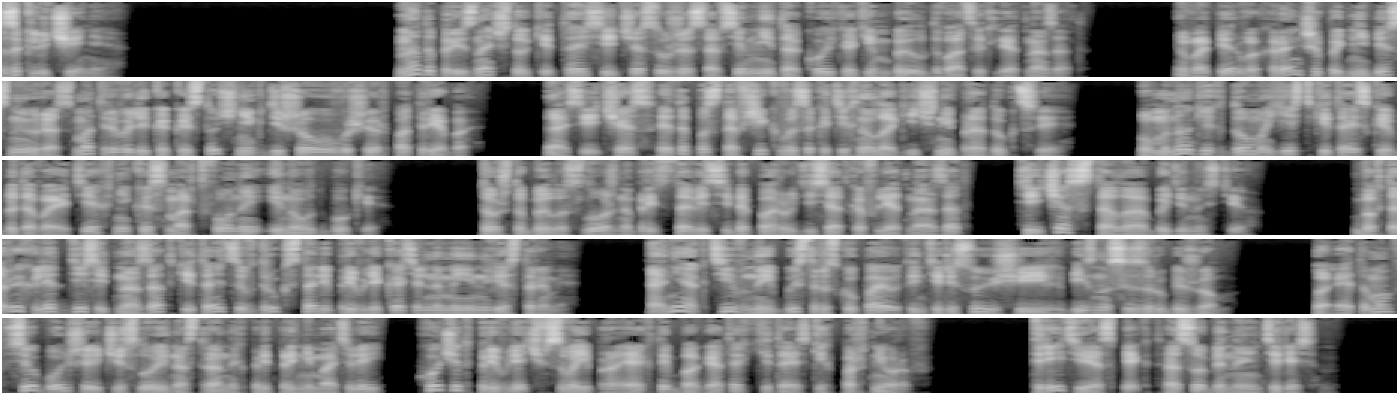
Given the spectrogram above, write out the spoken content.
Заключение. Надо признать, что Китай сейчас уже совсем не такой, каким был 20 лет назад. Во-первых, раньше Поднебесную рассматривали как источник дешевого ширпотреба, а сейчас это поставщик высокотехнологичной продукции. У многих дома есть китайская бытовая техника, смартфоны и ноутбуки. То, что было сложно представить себе пару десятков лет назад, сейчас стало обыденностью. Во-вторых, лет 10 назад китайцы вдруг стали привлекательными инвесторами. Они активно и быстро скупают интересующие их бизнесы за рубежом. Поэтому все большее число иностранных предпринимателей хочет привлечь в свои проекты богатых китайских партнеров. Третий аспект особенно интересен.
